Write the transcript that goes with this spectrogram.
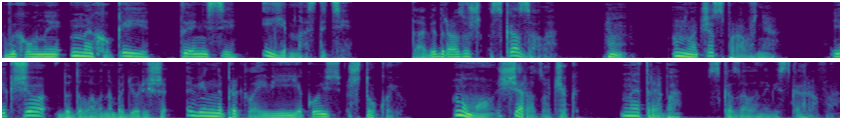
вихованої на хокеї, тенісі і гімнастиці. Та відразу ж сказала «Хм, наче справжня. Якщо, додала вона бадьоріше, він не приклеїв її якоюсь штукою. Ну, мо, ще разочок. Не треба, сказала невістка графа.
